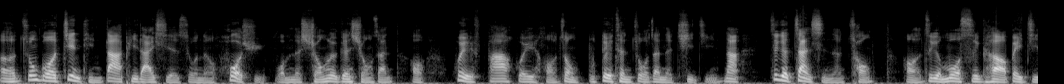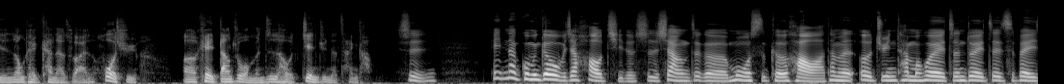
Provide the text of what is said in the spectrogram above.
呃，中国舰艇大批来袭的时候呢，或许我们的雄二跟雄三哦会发挥哦这种不对称作战的契机。那这个战史呢，从哦这个莫斯科号被击沉中可以看得出来，或许呃，可以当做我们日后建军的参考。是。哎，那国民哥，我比较好奇的是，像这个莫斯科号啊，他们俄军他们会针对这次被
